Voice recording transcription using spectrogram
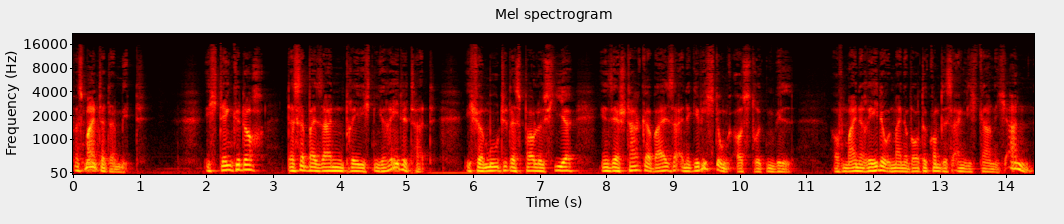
Was meint er damit? Ich denke doch, dass er bei seinen Predigten geredet hat. Ich vermute, dass Paulus hier in sehr starker Weise eine Gewichtung ausdrücken will. Auf meine Rede und meine Worte kommt es eigentlich gar nicht an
